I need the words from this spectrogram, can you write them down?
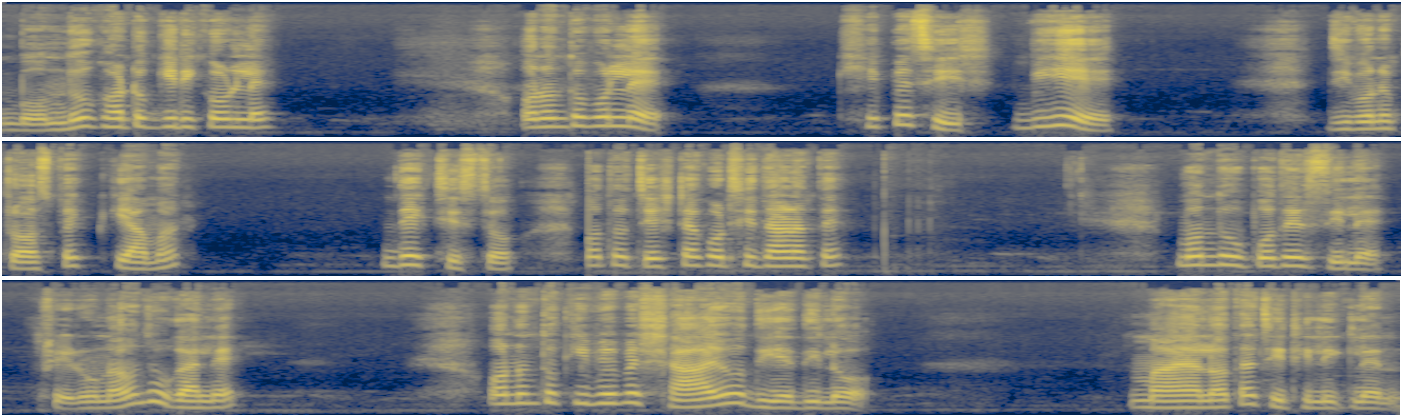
বন্ধু ঘটকগিরি করলে। অনন্ত বললে, খেপেছিস, বিয়ে? জীবনে প্রসপেক্ট কি আমার? দেখছিস তো, কত চেষ্টা করছি দাঁড়াতে। বন্ধু উপদেশ দিলে, প্রেরণাও জোগালে অনন্ত কি ভেবে সায়ও দিয়ে দিল। মায়ালতা চিঠি লিখলেন।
